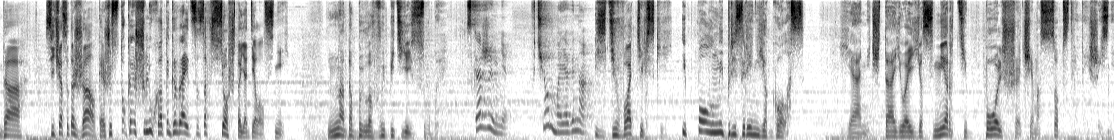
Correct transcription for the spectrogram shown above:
Да, сейчас эта жалкая, жестокая шлюха отыграется за все, что я делал с ней. Надо было выбить ей зубы. Скажи мне, в чем моя вина? Издевательский и полный презрения голос. Я мечтаю о ее смерти больше, чем о собственной жизни.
